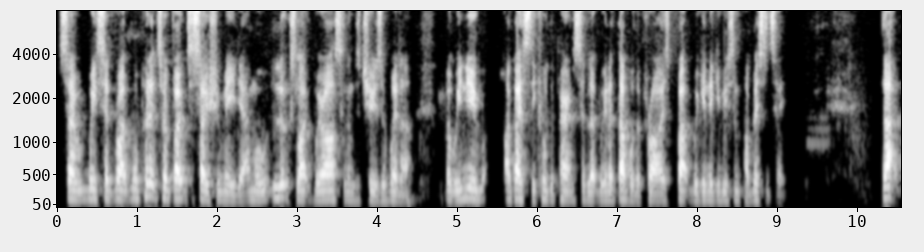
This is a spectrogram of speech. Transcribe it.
So we said, right, we'll put it to a vote to social media, and we'll, looks like we're asking them to choose a winner. But we knew I basically called the parents and said, look, we're going to double the prize, but we're going to give you some publicity. That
